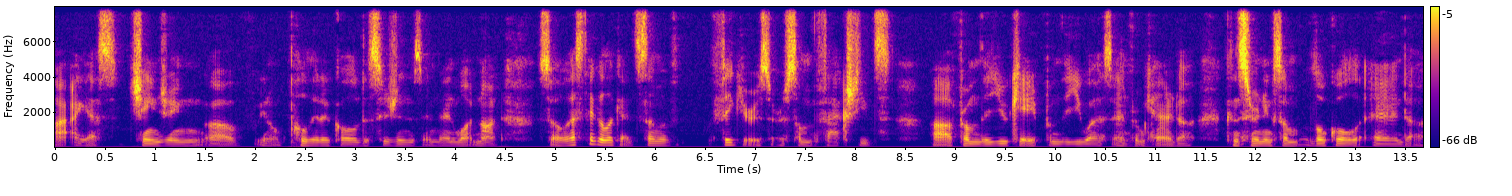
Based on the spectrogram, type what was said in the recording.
uh, I guess, changing of you know political decisions and and whatnot. So let's take a look at some of figures or some fact sheets uh, from the UK, from the US, and from Canada concerning some local and uh,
